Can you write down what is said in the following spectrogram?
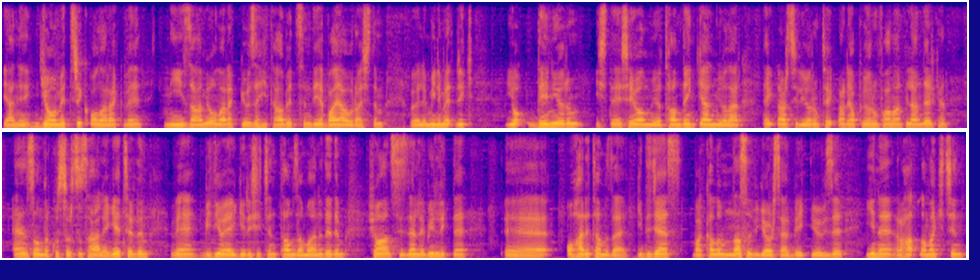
Yani geometrik olarak ve nizami olarak göze hitap etsin diye bayağı uğraştım. Böyle milimetrik yok deniyorum işte şey olmuyor tam denk gelmiyorlar. Tekrar siliyorum tekrar yapıyorum falan filan derken en sonunda kusursuz hale getirdim ve videoya giriş için tam zamanı dedim. Şu an sizlerle birlikte eee, o haritamıza gideceğiz. Bakalım nasıl bir görsel bekliyor bizi. Yine rahatlamak için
